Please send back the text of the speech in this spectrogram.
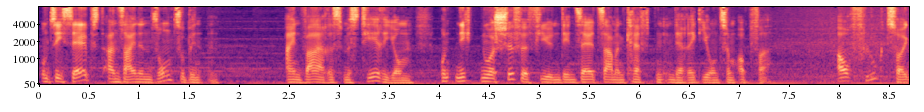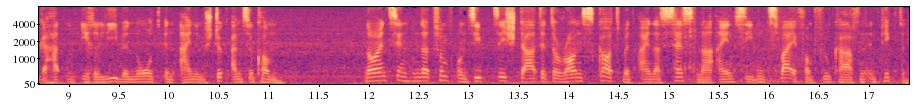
und sich selbst an seinen Sohn zu binden? Ein wahres Mysterium, und nicht nur Schiffe fielen den seltsamen Kräften in der Region zum Opfer. Auch Flugzeuge hatten ihre liebe Not, in einem Stück anzukommen. 1975 startete Ron Scott mit einer Cessna 172 vom Flughafen in Picton.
